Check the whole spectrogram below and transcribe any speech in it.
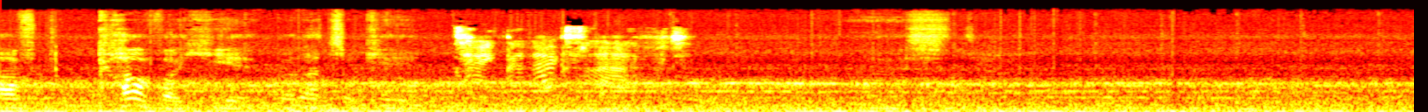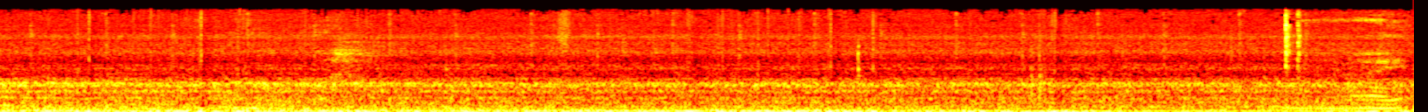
have to cover here, but that's okay. Take the next left. Just- Alright.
